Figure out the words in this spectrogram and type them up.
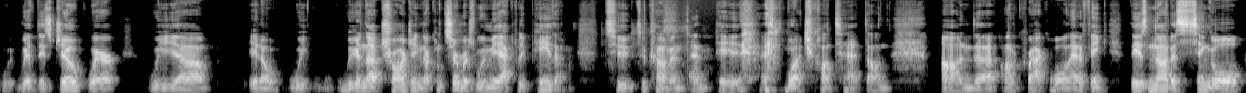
we have this joke where we uh, you know we we are not charging the consumers we may actually pay them to to come and, and pay and watch content on on the, on crackle and i think there's not a single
